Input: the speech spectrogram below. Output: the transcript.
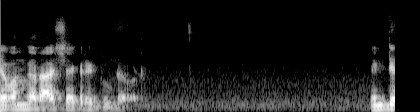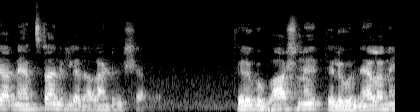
ఏ వన్గా రాజశేఖర రెడ్డి ఉండేవాడు? ఎన్టీఆర్ని ఎంచడానికి లేదు అలాంటి విషయాల్లో. తెలుగు భాషని తెలుగు నేలని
